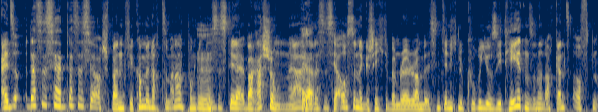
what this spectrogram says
Also, das ist ja, das ist ja auch spannend. Wir kommen ja noch zum anderen Punkt. Mhm. Das ist der Überraschung. Ja? Also, ja. das ist ja auch so eine Geschichte beim Royal Rumble. Es sind ja nicht nur Kuriositäten, sondern auch ganz oft ein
